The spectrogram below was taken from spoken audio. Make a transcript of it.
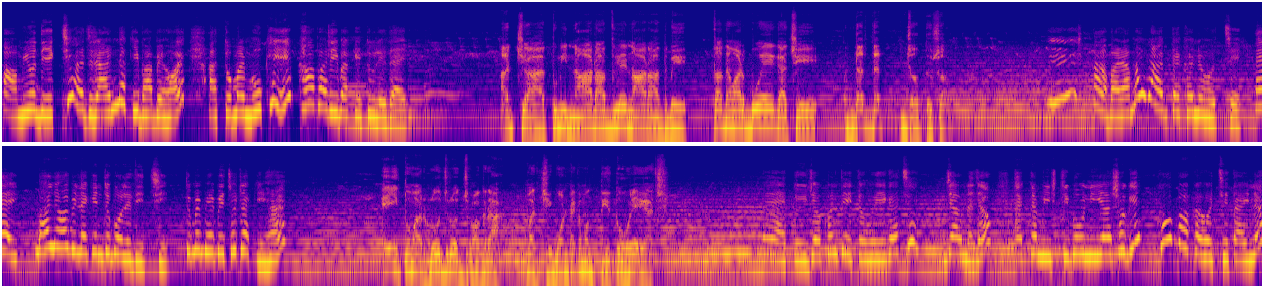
আমিও দেখছি আজ রান্না কীভাবে হয় আর তোমার মুখে খাবারই বাকে তুলে দেয়। আচ্ছা তুমি না রাঁধলে না রাঁধবে তাতে আমার বয়ে গেছে। ধ্যাৎ, ধ্যাৎ, যত সব। উম, আবার আমার দেখানো হচ্ছে। এই ভালো হবে না কিন্তু বলে দিচ্ছি। তুমি ভেবেছোটা কি হ্যাঁ? এই তোমার রোজ রোজ ঝগড়া আমার জীবনটা কেমন তেতো হয়ে গেছে। হ্যাঁ তুই যখন তেতো হয়ে গেছে যাও না যাও একটা মিষ্টি বউ নিয়ে আসো গে খুব বকা হচ্ছে তাই না?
